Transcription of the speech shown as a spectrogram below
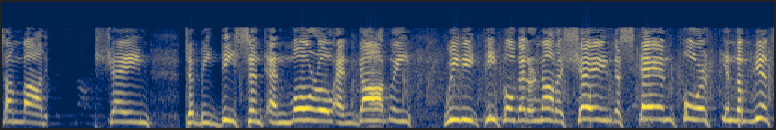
somebody that's not ashamed to be decent and moral and godly we need people that are not ashamed to stand forth in the midst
